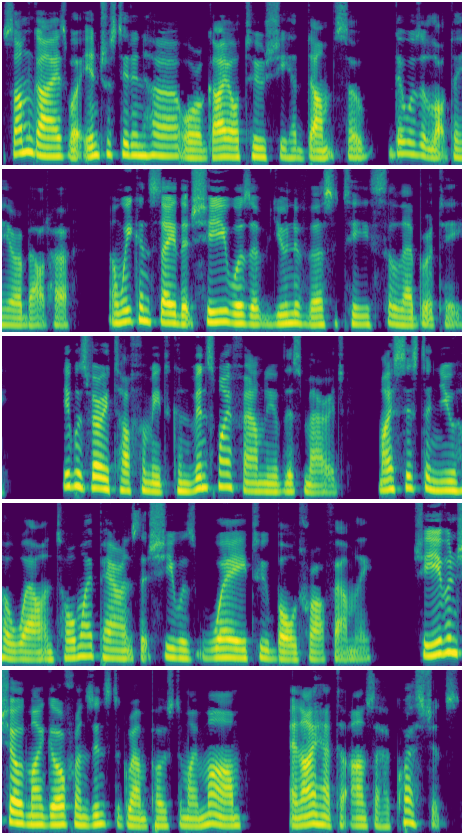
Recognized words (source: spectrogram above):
Some guys were interested in her, or a guy or two she had dumped, so there was a lot to hear about her, and we can say that she was a university celebrity. It was very tough for me to convince my family of this marriage. My sister knew her well and told my parents that she was way too bold for our family. She even showed my girlfriend's Instagram post to my mom, and I had to answer her questions.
